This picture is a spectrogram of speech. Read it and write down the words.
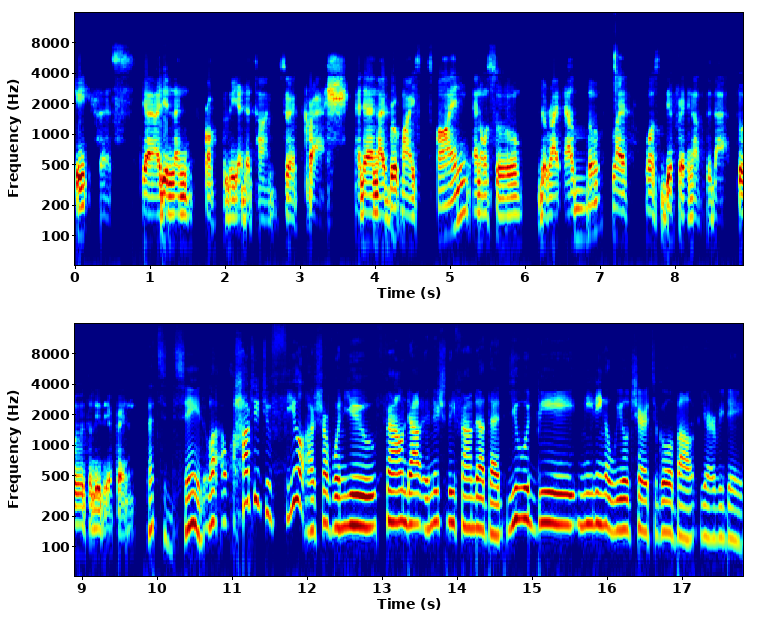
head first. Yeah, I didn't land properly at the time. So I crashed. And then I broke my spine and also the right elbow. Life was different after that, totally different. That's insane. Well, how did you feel, Ashraff, when you found out, initially found out that you would be needing a wheelchair to go about your everyday?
